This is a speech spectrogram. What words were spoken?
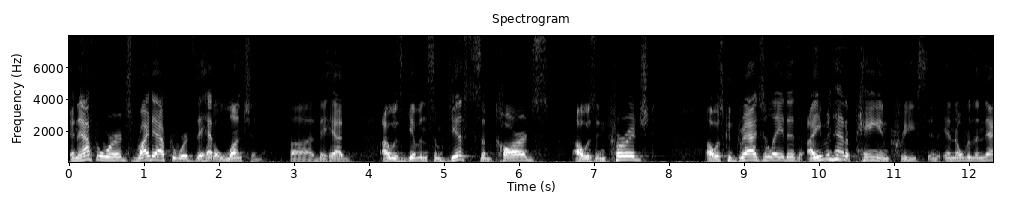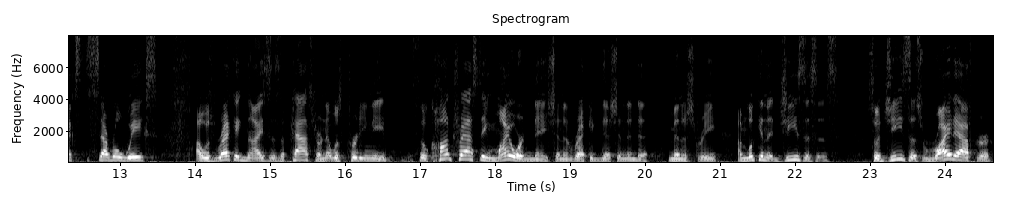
And afterwards, right afterwards, they had a luncheon. Uh, they had, I was given some gifts, some cards. I was encouraged. I was congratulated. I even had a pay increase. And, and over the next several weeks, I was recognized as a pastor, and that was pretty neat. So, contrasting my ordination and recognition into ministry, I'm looking at Jesus's. So, Jesus, right after,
